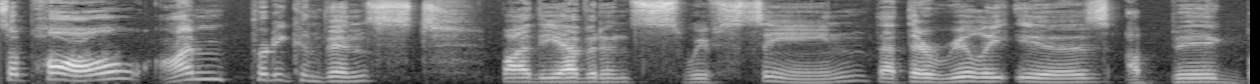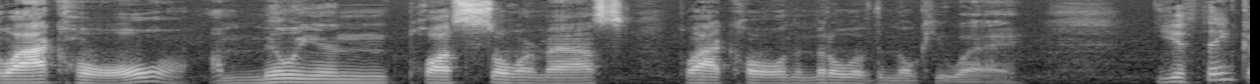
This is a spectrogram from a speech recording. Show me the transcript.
So, Paul, I'm pretty convinced by the evidence we've seen that there really is a big black hole, a million plus solar mass black hole in the middle of the Milky Way. You think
